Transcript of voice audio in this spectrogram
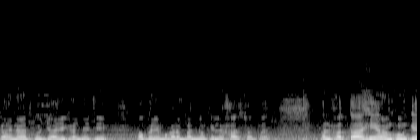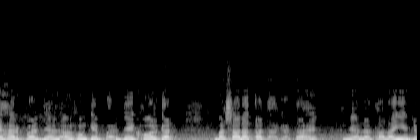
کائنات کو جاری کر دیتی ہے اپنے مغرب بندوں کے لیے خاص طور پر۔ الفتح ہی آنکھوں کے ہر پردے، آنکھوں کے پردے کھول کر بصارت عطا کرتا ہے۔ اللہ تعالیٰ ہی ہے جو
